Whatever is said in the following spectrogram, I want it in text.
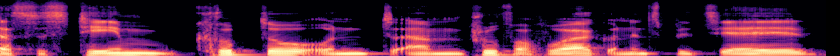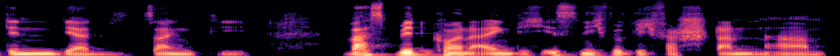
das System Krypto und ähm, Proof of Work und speziell den, ja, sozusagen die, was Bitcoin eigentlich ist, nicht wirklich verstanden haben.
